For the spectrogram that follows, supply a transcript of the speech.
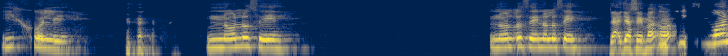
Híjole, no lo sé. No lo sé, no lo sé. Ya, ya sé, más, Mi ah, inscripción,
